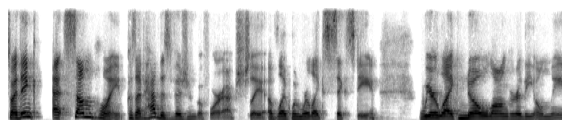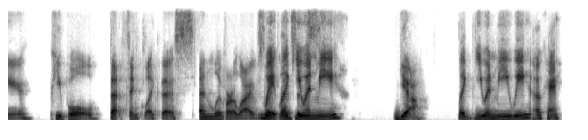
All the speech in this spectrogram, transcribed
So I think at some point, because I've had this vision before actually, of like when we're like 60, we're like no longer the only people that think like this and live our lives. Wait, like this. you and me? Yeah. Like you and me, we? Okay.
